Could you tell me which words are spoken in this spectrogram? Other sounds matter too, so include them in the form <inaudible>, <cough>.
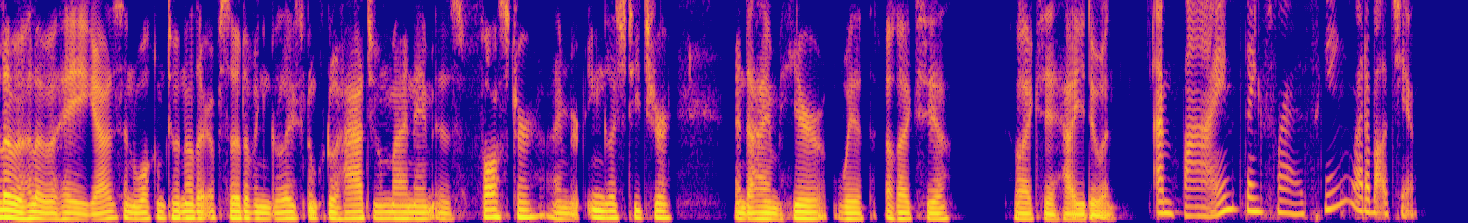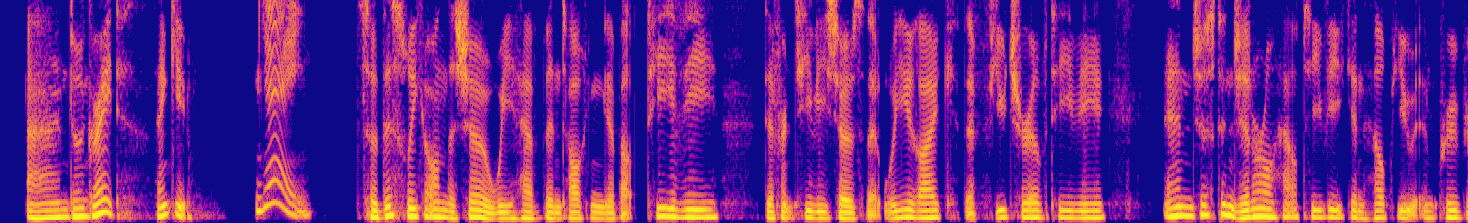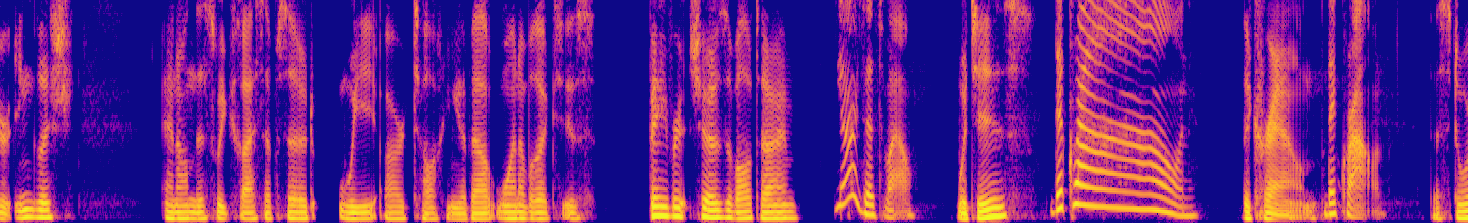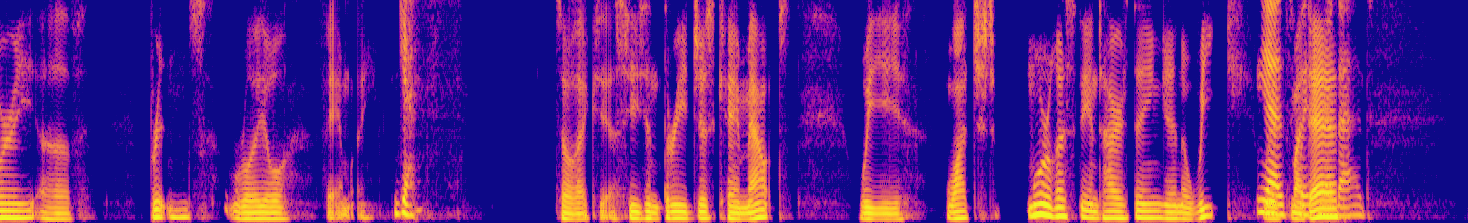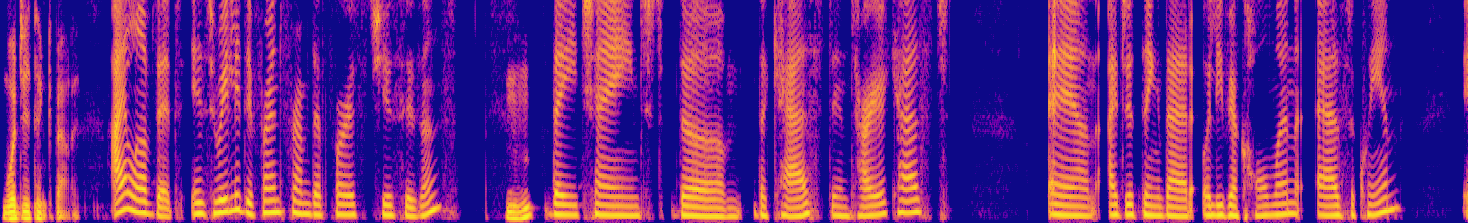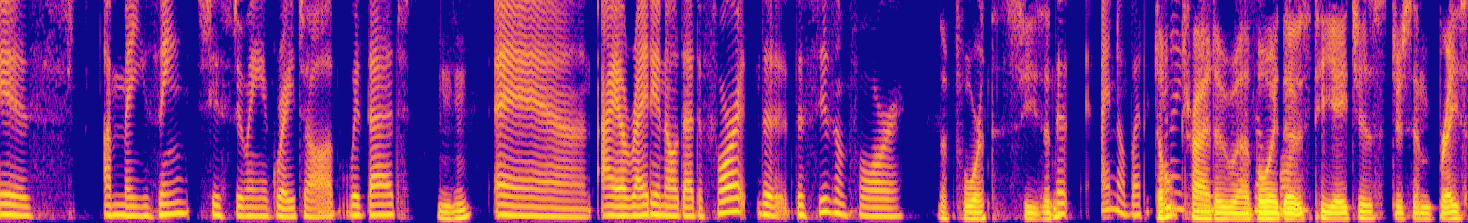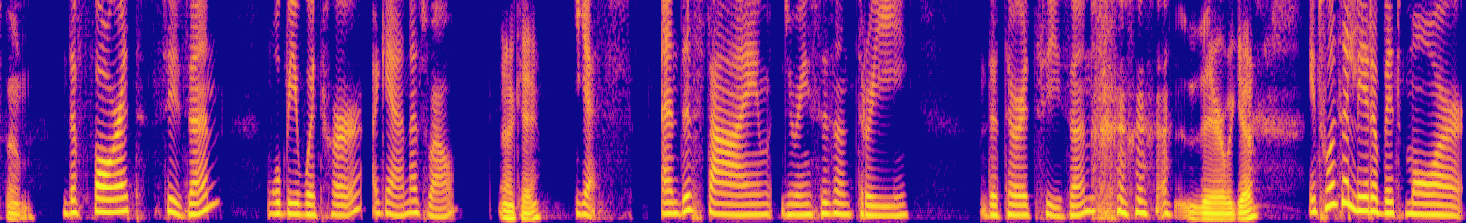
Hello, hello, hey guys, and welcome to another episode of Inglês no Rádio. My name is Foster. I'm your English teacher, and I am here with Alexia. Alexia, how you doing? I'm fine. Thanks for asking. What about you? I'm doing great. Thank you. Yay. So this week on the show, we have been talking about TV, different TV shows that we like, the future of TV, and just in general how TV can help you improve your English. And on this week's last episode, we are talking about one of Alexia's favorite shows of all time, Yours as well. which is The Crown. The Crown, The Crown. the story of Britain's royal family. Yes. So, Alexia, season three just came out. We watched more or less the entire thing in a week Yes, with my with dad. my dad. What do you think about it? I loved it. It's really different from the first two seasons. Mhm. They changed the the cast, the entire cast, and I do think that Olivia Colman as the queen is amazing. She's doing a great job with that. Mm-hmm. and I already know that the four the the season four The fourth season. the I know but Don't try to avoid four? those THs, just embrace them. The fourth season will be with her again as well. Okay. Yes, and this time during season three, the third season, <laughs> There we go. it was a little bit more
